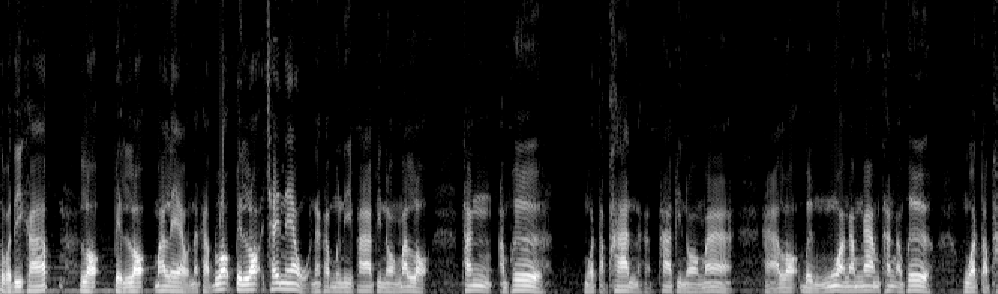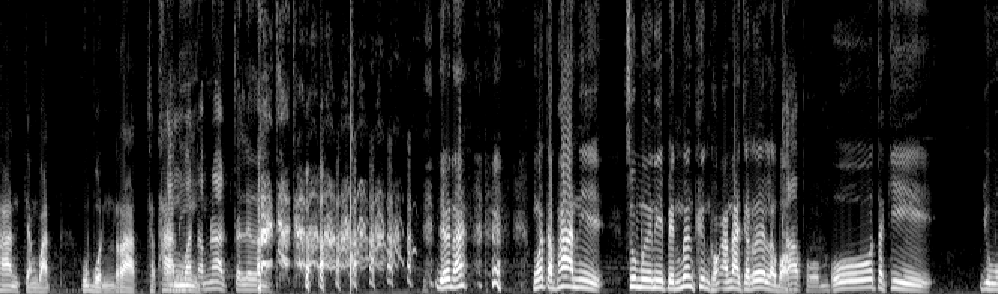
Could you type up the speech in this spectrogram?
สวัสดีครับเลาะเป็นเลาะมาแล้วนะครับเลาะเป็นเลาะใช้แนวนะครับมือนี้พาพี่น้องมาเลาะทั้งอำเภอหัวตะพานนะครับพาพี่น้องมาหาเลาะเบิ่งง่วงงามๆทั้งอำเภอ หัวตะพานจังหวัดอุบลราชธาจังนี หวัดอำนาจเจริญ เดี๋ยวนะ หัวตะพานนี่สุมือนี่เป็นเมืองขึ้นของอำนาจเจริญเราบอกครับผม โอ้ตะกี้อยู่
